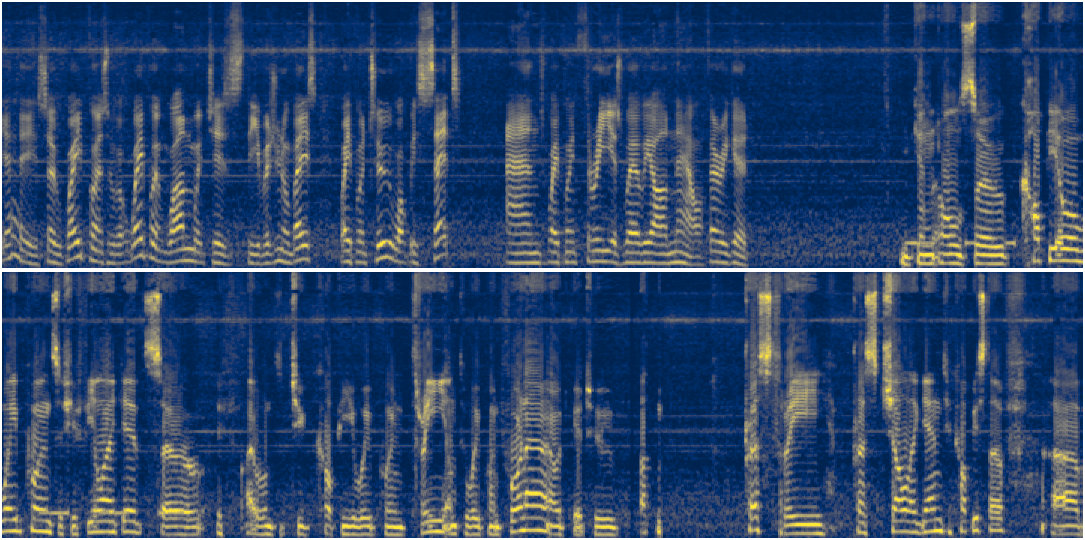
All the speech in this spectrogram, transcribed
Yay. So waypoints. We've got waypoint one, which is the original base. Waypoint two, what we set, and waypoint three is where we are now. Very good. You can also copy our waypoints if you feel like it. So if I wanted to copy waypoint 3 onto waypoint 4 now, I would go to button, press 3, press shell again to copy stuff, uh,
